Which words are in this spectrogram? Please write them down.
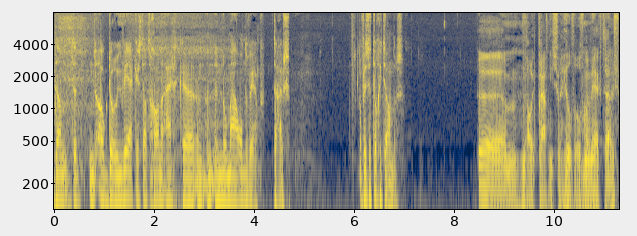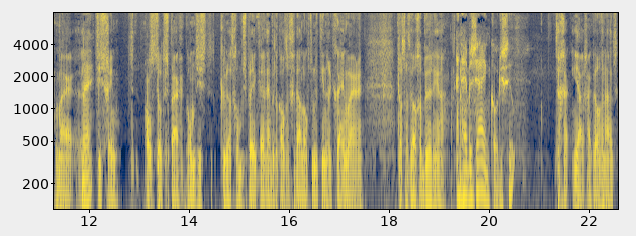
dan, dat, ook door uw werk is dat gewoon eigenlijk uh, een, een, normaal onderwerp thuis? Of is het toch iets anders? Uh, nou, ik praat niet zo heel veel over mijn werk thuis. Maar uh, nee? het is geen, als het zo te sprake komt, is, kunnen we dat gewoon bespreken. En hebben we het ook altijd gedaan, ook toen de kinderen klein waren. Dat dat wel gebeurde, ja. En hebben zij een codicil? Ga, ja, daar ga ik wel vanuit.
